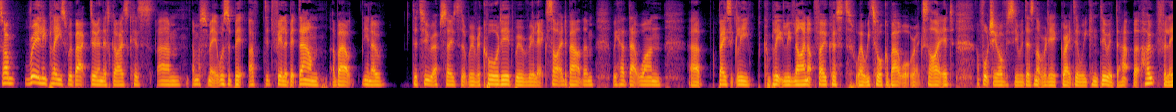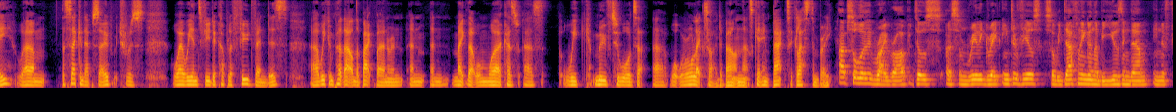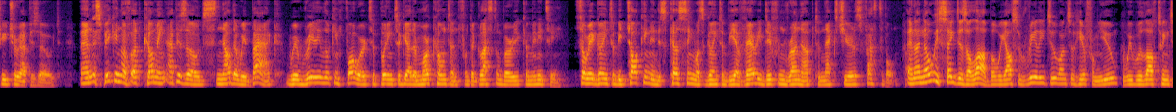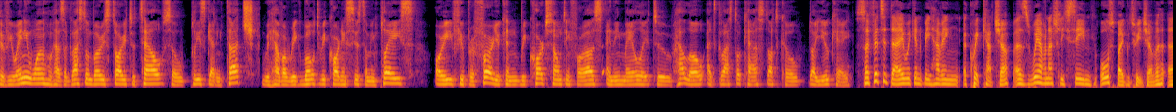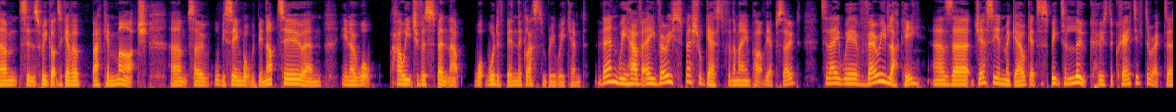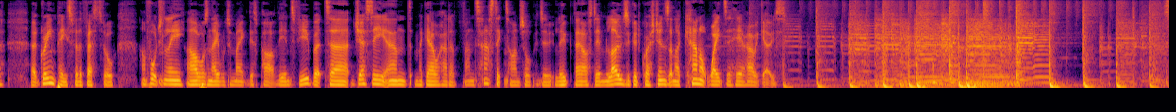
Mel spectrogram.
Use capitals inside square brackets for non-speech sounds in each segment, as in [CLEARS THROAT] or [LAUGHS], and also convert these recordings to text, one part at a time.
So I'm really pleased we're back doing this, guys, because um, I must admit it was a bit. I did feel a bit down about you know the two episodes that we recorded. We were really excited about them. We had that one. Uh, basically completely lineup focused where we talk about what we're excited unfortunately obviously there's not really a great deal we can do with that but hopefully um, the second episode, which was where we interviewed a couple of food vendors, uh, we can put that on the back burner and, and, and make that one work as, as we move towards uh, what we're all excited about, and that's getting back to Glastonbury. Absolutely right, Rob. Those are some really great interviews, so we're definitely going to be using them in a future episode. And speaking of upcoming episodes, now that we're back, we're really looking forward to putting together more content for the Glastonbury community. So we're going to be talking and discussing what's going to be a very different run up to next year's festival. And I know we say this a lot, but we also really do want to hear from you. We would love to interview anyone who has a Glastonbury story to tell, so please get in touch. We have a remote recording system in place. Or if you prefer, you can record something for us and email it to hello at glastocast.co.uk. So for today, we're going to be having a quick catch up as we haven't actually seen or spoken to each other um, since we got together back in March. Um, so we'll be seeing what we've been up to and, you know, what how each of us spent that what would have been the Glastonbury weekend. Then we have a very special guest for the main part of the episode. Today we're very lucky as uh, Jessie and Miguel get to speak to Luke, who's the creative director at Greenpeace for the festival. Unfortunately, I wasn't able to make this part of the interview, but uh, Jessie and Miguel had a fantastic time talking to Luke. They asked him loads of good questions, and I cannot wait to hear how it goes.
